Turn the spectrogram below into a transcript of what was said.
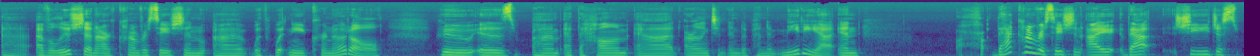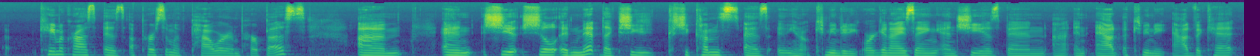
uh, evolution. Our conversation uh, with Whitney Kernodle, who is um, at the helm at Arlington Independent Media, and her, that conversation, I that she just came across as a person with power and purpose. Um, and she she'll admit like she she comes as you know community organizing and she has been uh, an ad a community advocate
